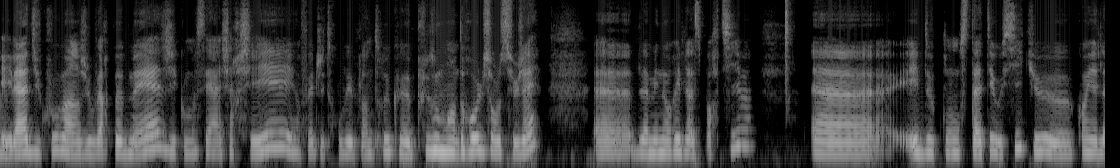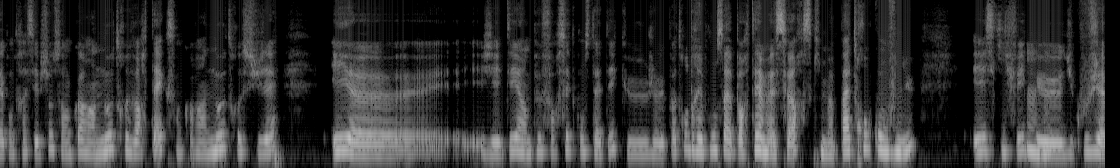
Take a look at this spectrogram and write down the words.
Et mmh. là, du coup, ben, j'ai ouvert PubMed, j'ai commencé à chercher, et en fait, j'ai trouvé plein de trucs euh, plus ou moins drôles sur le sujet. Euh, de la ménorée de la sportive. Euh, et de constater aussi que euh, quand il y a de la contraception, c'est encore un autre vortex, encore un autre sujet. Et j'ai été un peu forcée de constater que j'avais pas trop de réponses à apporter à ma sœur, ce qui m'a pas trop convenu. Et ce qui fait Mmh que du coup, j'ai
